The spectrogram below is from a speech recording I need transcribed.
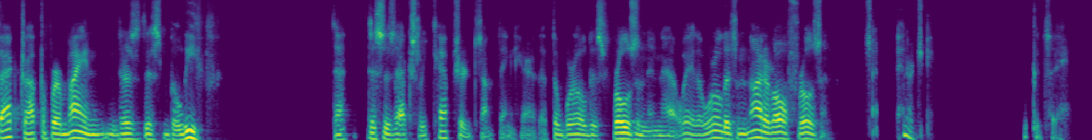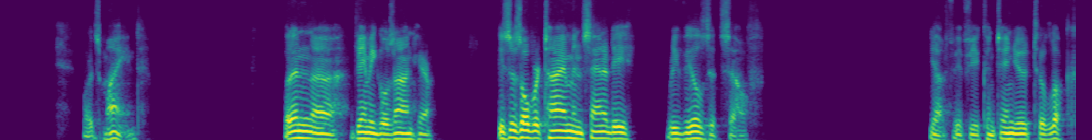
backdrop of our mind, there's this belief that this has actually captured something here, that the world is frozen in that way. The world is not at all frozen. It's energy, you could say, or it's mind. But then uh, Jamie goes on here. He says, over time, insanity reveals itself. Yeah, if, you continue to look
